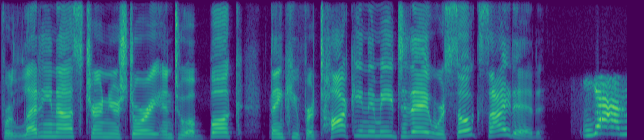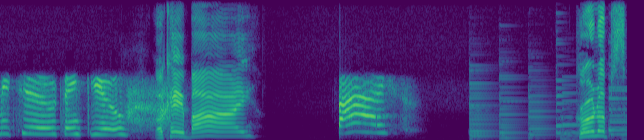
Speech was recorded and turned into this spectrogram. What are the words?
for letting us turn your story into a book. Thank you for talking to me today. We're so excited. yeah, me too. Thank you. Okay, bye. Bye. Grown-ups,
